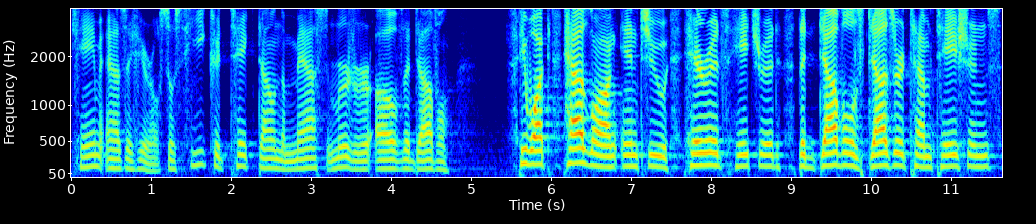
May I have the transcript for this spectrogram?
came as a hero so he could take down the mass murderer of the devil. He walked headlong into Herod's hatred, the devil's desert temptations,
